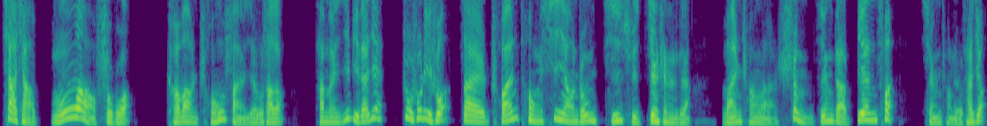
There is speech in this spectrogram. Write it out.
恰恰不忘复国，渴望重返耶路撒冷。他们以笔代剑，著书立说，在传统信仰中汲取精神力量，完成了圣经的编纂，形成了犹太教，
